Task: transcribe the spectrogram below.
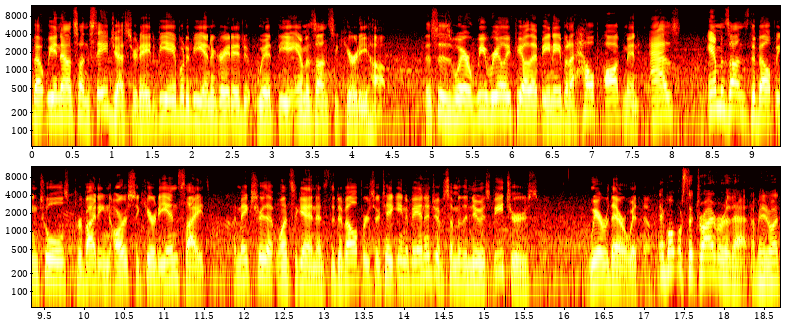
that we announced on stage yesterday to be able to be integrated with the Amazon Security Hub. This is where we really feel that being able to help augment as Amazon's developing tools, providing our security insights, to make sure that once again, as the developers are taking advantage of some of the newest features, we're there with them. And what was the driver of that? I mean, what,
